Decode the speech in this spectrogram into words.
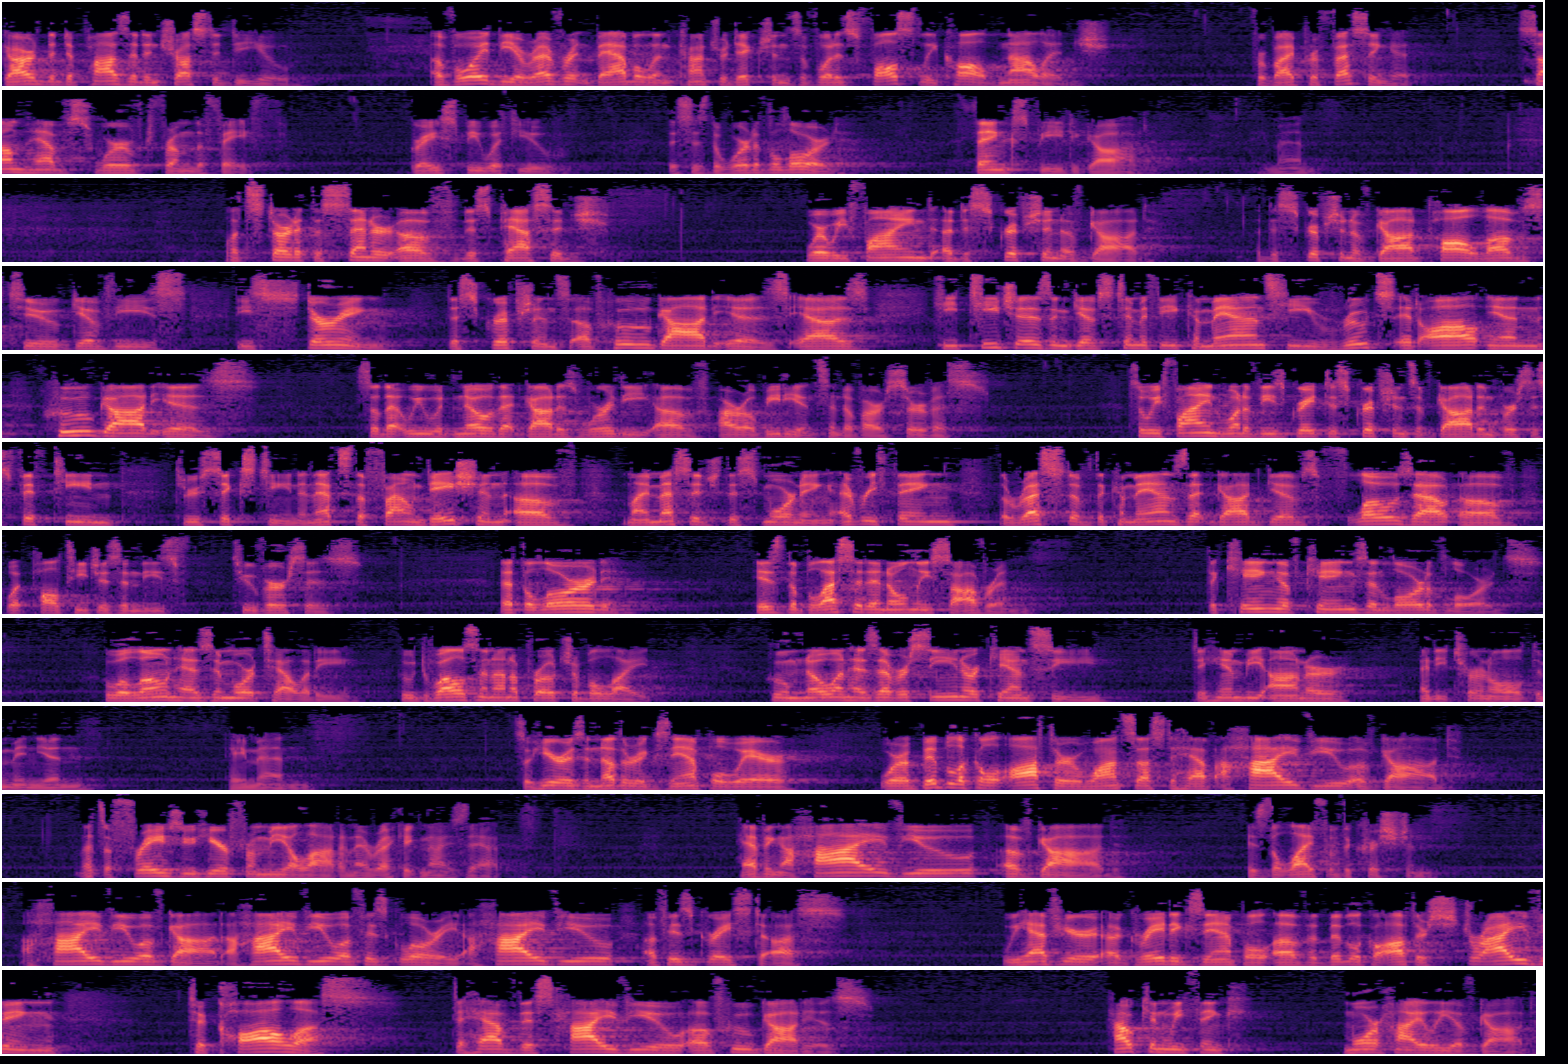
Guard the deposit entrusted to you. Avoid the irreverent babble and contradictions of what is falsely called knowledge, for by professing it, some have swerved from the faith. Grace be with you. This is the word of the Lord. Thanks be to God. Amen. Let's start at the center of this passage where we find a description of God a description of God. Paul loves to give these, these stirring descriptions of who God is. As he teaches and gives Timothy commands, he roots it all in who God is so that we would know that God is worthy of our obedience and of our service. So we find one of these great descriptions of God in verses 15 through 16, and that's the foundation of my message this morning. Everything, the rest of the commands that God gives, flows out of what Paul teaches in these two verses that the Lord is the blessed and only sovereign, the King of kings and Lord of lords, who alone has immortality, who dwells in unapproachable light, whom no one has ever seen or can see. To him be honor and eternal dominion. Amen. So here is another example where, where a biblical author wants us to have a high view of God. That's a phrase you hear from me a lot, and I recognize that. Having a high view of God is the life of the Christian. A high view of God, a high view of His glory, a high view of His grace to us. We have here a great example of a biblical author striving to call us to have this high view of who God is. How can we think more highly of God?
